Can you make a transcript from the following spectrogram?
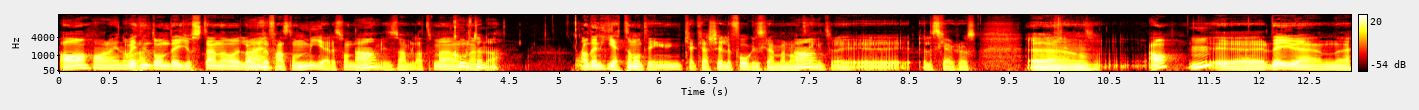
Ja, jag vet inte om det är just den eller om Nej. det fanns någon mer som Ja. de samlat. Men, Coolt ändå. Ja, den heter någonting, Kakashi eller Fågelskrämma någonting. eh, Eller Scarecrows. Eh, ja, Mm. det är ju en...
